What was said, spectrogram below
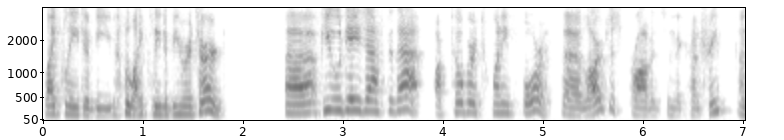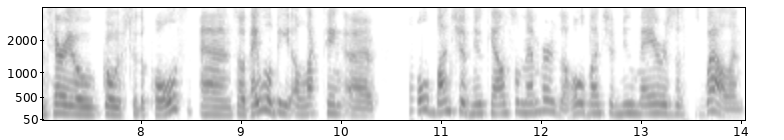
likely to be likely to be returned. Uh, a few days after that, October 24th, the largest province in the country, Ontario goes to the polls, and so they will be electing a whole bunch of new council members, a whole bunch of new mayors as well, and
